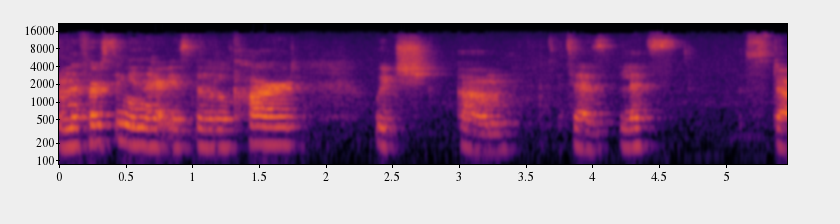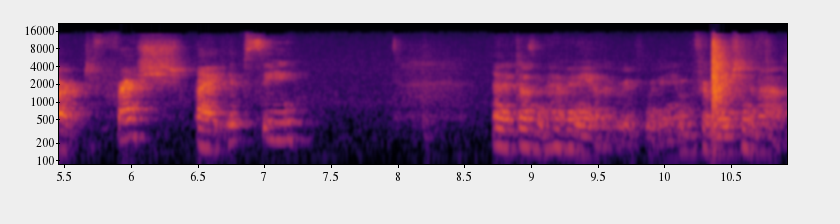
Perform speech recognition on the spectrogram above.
And the first thing in there is the little card, which um, says, let's start fresh by Ipsy. And it doesn't have any other information about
